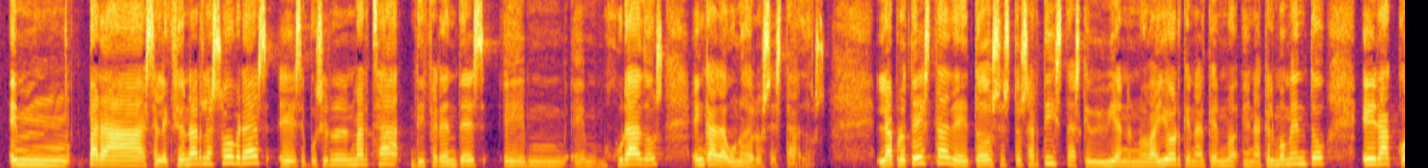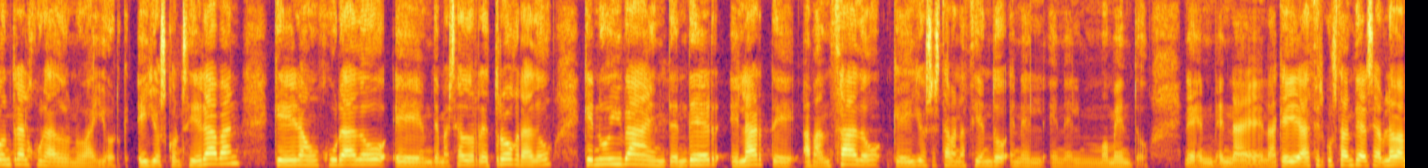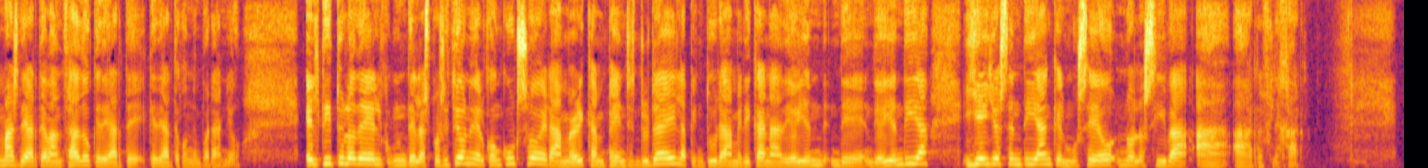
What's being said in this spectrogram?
Em, para seleccionar las obras eh, se pusieron en marcha diferentes em, em, jurados en cada uno de los estados. La protesta de todos estos artistas que vivían en Nueva York en aquel, en aquel momento era contra el jurado de Nueva York. Ellos consideraban que era un jurado eh, demasiado retrógrado, que no iba a entender el arte avanzado que ellos estaban haciendo en el, en el momento. En, en, aquella circunstancia se hablaba más de arte avanzado que de arte, que de arte contemporáneo. El título de la exposición y del concurso era American Painting Today, la pintura americana de hoy en, día, y ellos sentían que el museo no los iba a, reflejar.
